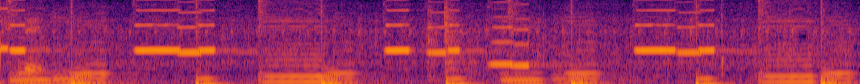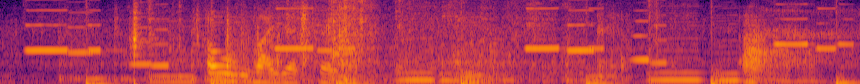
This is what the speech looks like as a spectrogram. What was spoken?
That's not really clear. Oh, why that's clear. Ah,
